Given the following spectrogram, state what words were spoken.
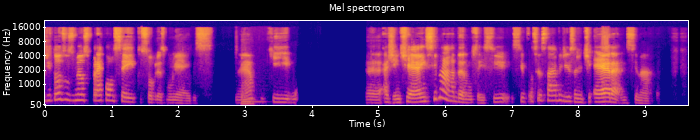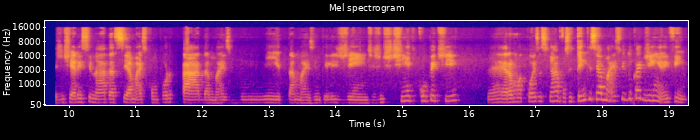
de todos os meus preconceitos sobre as mulheres, né? Sim. Porque é, a gente é ensinada, não sei se, se você sabe disso, a gente era ensinada. A gente era ensinada a ser a mais comportada, mais bonita, mais inteligente. A gente tinha que competir, né? Era uma coisa assim, ah, você tem que ser a mais educadinha, enfim.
